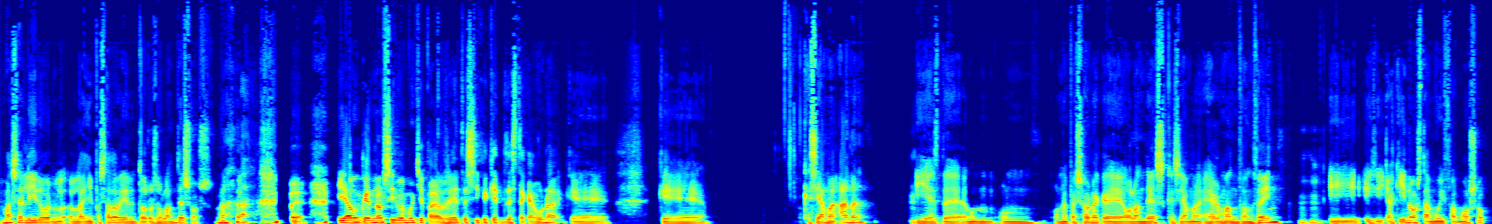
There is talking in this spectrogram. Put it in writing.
más he leído el, año pasado eran todos holandesos. y aunque no sirve mucho para los oyentes, sí que quiero destacar una que, que, que se llama Ana y es de un, un, una persona que, holandés que se llama Herman van Veen y, y, aquí no está muy famoso,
